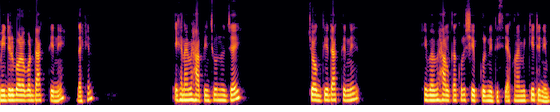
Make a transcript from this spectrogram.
মিডল বরাবর ডাক টেনে, দেখেন। এখানে আমি হাফ ইঞ্চি অনুযায়ী চক দিয়ে ডাক টেনে এভাবে হালকা করে শেপ করে নিতেছি। এখন আমি কেটে নেব।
